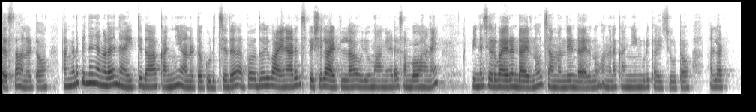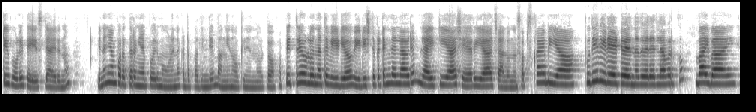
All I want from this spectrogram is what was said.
രസമാണ് കേട്ടോ അങ്ങനെ പിന്നെ ഞങ്ങൾ നൈറ്റ് ഇതാ കഞ്ഞിയാണ് കേട്ടോ കുടിച്ചത്. അപ്പോൾ ഇതൊരു വയനാടൻ സ്പെഷ്യൽ ആയിട്ടുള്ള ഒരു മാങ്ങയുടെ സംഭവമാണ് പിന്നെ ചെറുപയറുണ്ടായിരുന്നു ചമ്മന്തി ഉണ്ടായിരുന്നു അങ്ങനെ കഞ്ഞിയും കൂടി കഴിച്ചു കേട്ടോ നല്ല അടിപൊളി ടേസ്റ്റ് ആയിരുന്നു. പിന്നെ ഞാൻ പുറത്തിറങ്ങിയപ്പോൾ ഒരു മൂണിനെ കണ്ടപ്പോൾ അതിന്റെയും ഭംഗി നോക്കി നിന്നു കേട്ടോ അപ്പോൾ ഇത്രയേ ഉള്ളൂ ഇന്നത്തെ വീഡിയോ. വീഡിയോ ഇഷ്ടപ്പെട്ടെങ്കിൽ എല്ലാവരും ലൈക്ക് ചെയ്യുക ഷെയർ ചെയ്യുക ചാനൽ ഒന്ന് സബ്സ്ക്രൈബ് ചെയ്യുക. പുതിയ വീഡിയോ ആയിട്ട് വരുന്നത് വരെ എല്ലാവർക്കും ബൈ ബൈ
